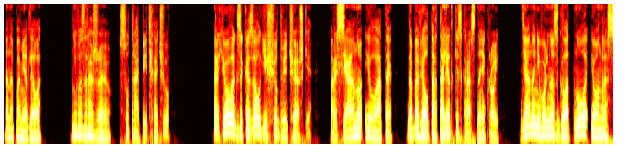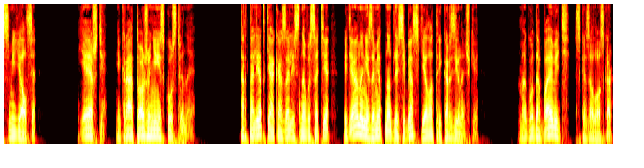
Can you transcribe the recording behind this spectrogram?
Она помедлила. «Не возражаю, с утра пить хочу». Археолог заказал еще две чашки. Россиано и латте. Добавил тарталетки с красной икрой. Диана невольно сглотнула, и он рассмеялся. «Ешьте, икра тоже не искусственная». Тарталетки оказались на высоте, и Диана незаметно для себя съела три корзиночки. «Могу добавить», — сказал Оскар,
